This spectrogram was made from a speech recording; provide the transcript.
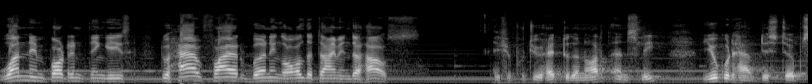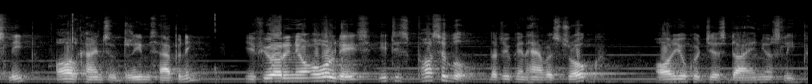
one important thing is to have fire burning all the time in the house. If you put your head to the north and sleep, you could have disturbed sleep, all kinds of dreams happening. If you are in your old age, it is possible that you can have a stroke or you could just die in your sleep.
